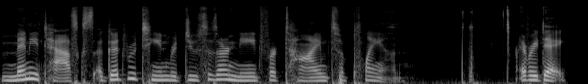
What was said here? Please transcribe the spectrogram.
many tasks, a good routine reduces our need for time to plan every day.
